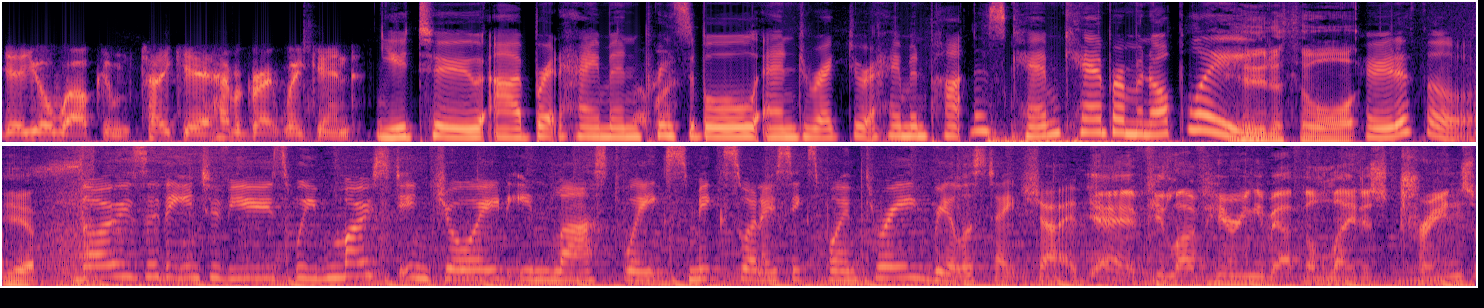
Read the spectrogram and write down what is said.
Yeah, you're welcome. Take care. Have a great weekend. You too, uh, Brett Hayman, Principal and Director at Hayman Partners, Cam Canberra Monopoly. Who'd have thought? Who'd have thought? Yep. Those are the interviews we most enjoyed in last week's Mix 106.3 Real Estate Show. Yeah, if you love hearing about the latest trends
